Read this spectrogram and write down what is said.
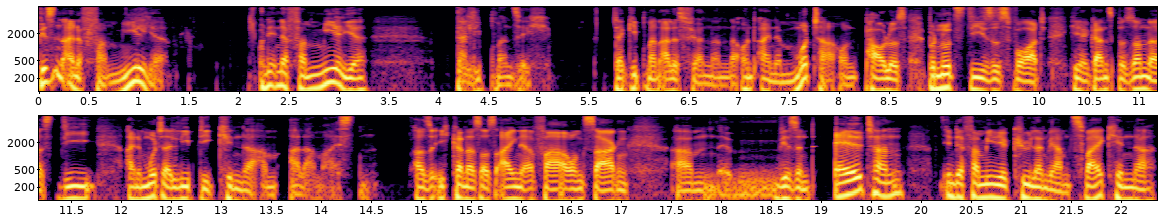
Wir sind eine Familie. Und in der Familie, da liebt man sich da gibt man alles füreinander. Und eine Mutter, und Paulus benutzt dieses Wort hier ganz besonders, die, eine Mutter liebt die Kinder am allermeisten. Also ich kann das aus eigener Erfahrung sagen. Ähm, wir sind Eltern in der Familie Kühlern, wir haben zwei Kinder,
